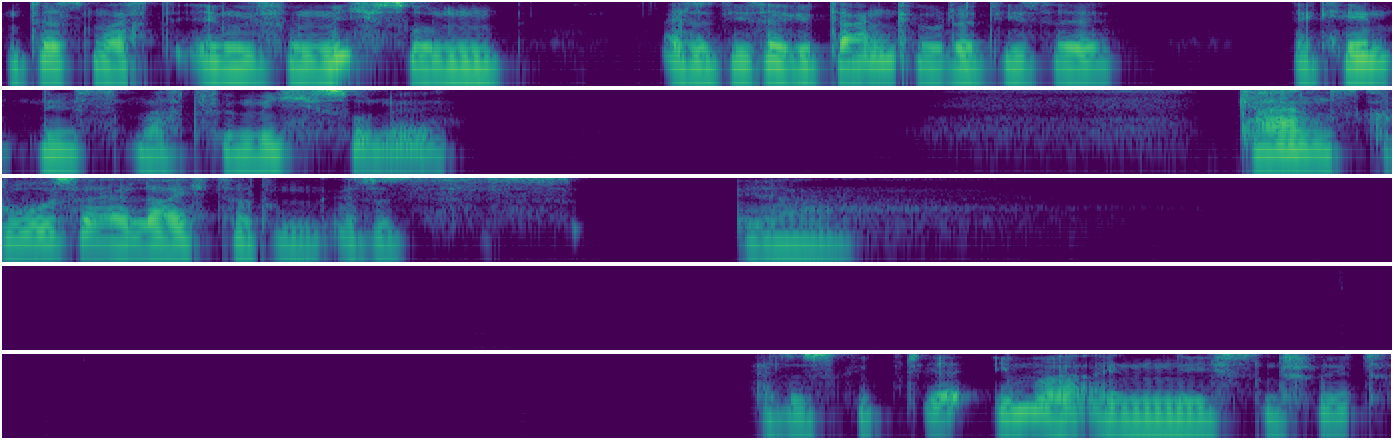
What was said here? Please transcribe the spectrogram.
Und das macht irgendwie für mich so ein, also dieser Gedanke oder diese Erkenntnis macht für mich so eine ganz große Erleichterung. Also das ist, ja, Also es gibt ja immer einen nächsten Schritt.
